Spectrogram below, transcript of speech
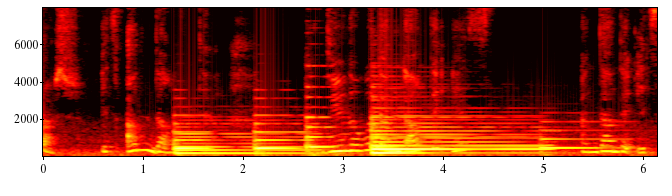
It's andante. Do you know what andante is? Andante, it's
